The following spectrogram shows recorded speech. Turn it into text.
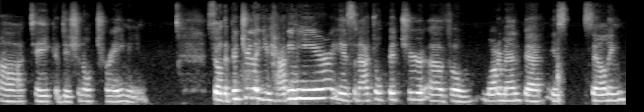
uh, take additional training. So the picture that you have in here is an actual picture of a waterman that is selling,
